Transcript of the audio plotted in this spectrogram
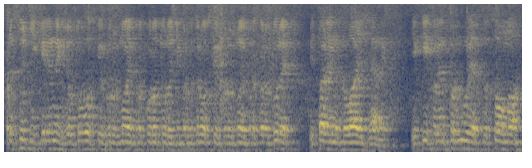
присутній керівник Жовтоводської окружної прокуратури Дніпропетровської окружної прокуратури Віталій Миколаївич Геник, який проінформує стосовно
